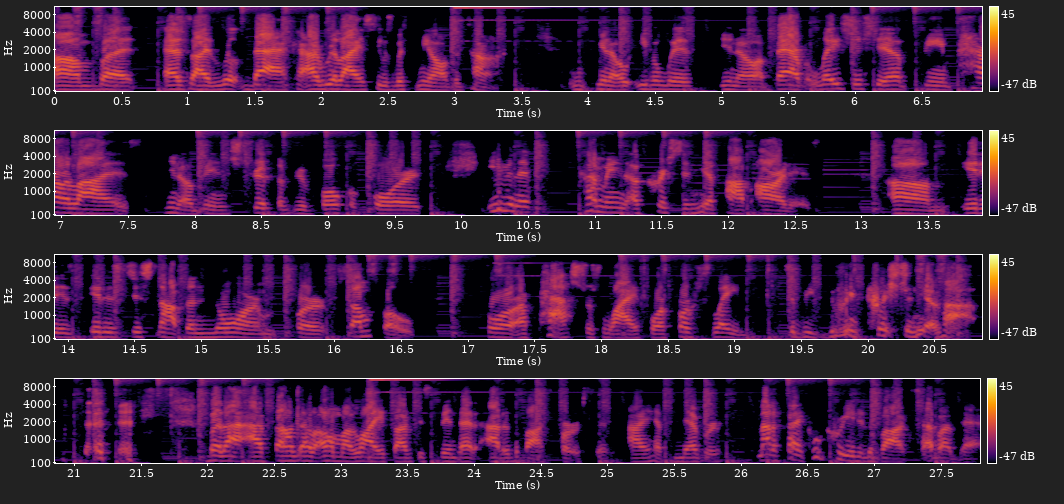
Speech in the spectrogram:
um, but as i look back i realized he was with me all the time you know even with you know a bad relationship being paralyzed you know, being stripped of your vocal cords, even if becoming a Christian hip hop artist. Um, it is it is just not the norm for some folks for a pastor's wife or a first lady to be doing Christian hip hop. but I, I, found out all my life I've just been that out of the box person. I have never, matter of fact, who created the box? How about that?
